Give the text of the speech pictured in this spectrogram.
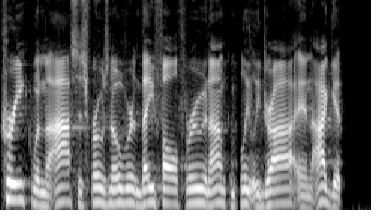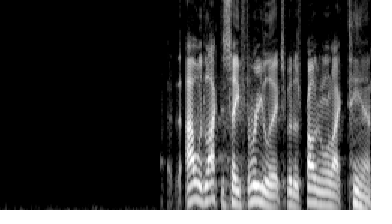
creek when the ice is frozen over and they fall through and I'm completely dry and I get I would like to say three licks, but it's probably more like 10.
